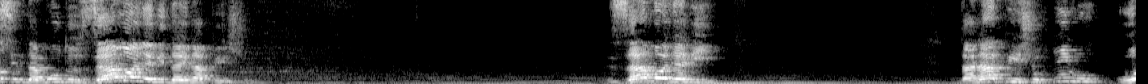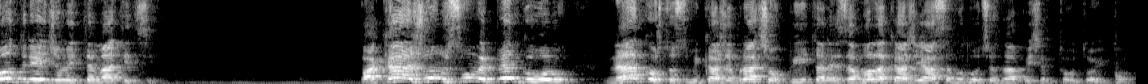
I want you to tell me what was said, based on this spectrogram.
osim da budu zamoljeni da je napišu. Zamoljeni da napišu knjigu u određenoj tematici. Pa kaže on u svome predgovoru, nakon što su mi, kaže, braća upitali, zamola, kaže, ja sam odlučio da napišem to, to i to.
